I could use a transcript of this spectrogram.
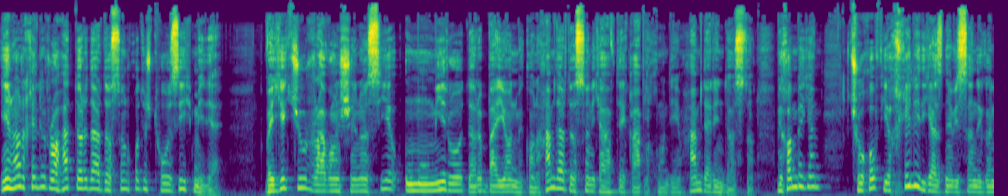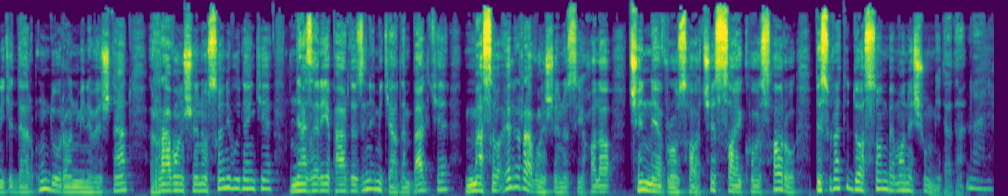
اینها رو خیلی راحت داره در داستان خودش توضیح میده و یک جور روانشناسی عمومی رو داره بیان می‌کنه هم در داستانی که هفته قبل خوندیم هم در این داستان. می‌خوام بگم چوخوف یا خیلی دیگه از نویسندگانی که در اون دوران می نوشتن روانشناسانی بودن که نظریه پردازی نمی کردن بلکه مسائل روانشناسی حالا چه نوروز ها چه سایکوس ها رو به صورت داستان به ما نشون می‌دادن. بله.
